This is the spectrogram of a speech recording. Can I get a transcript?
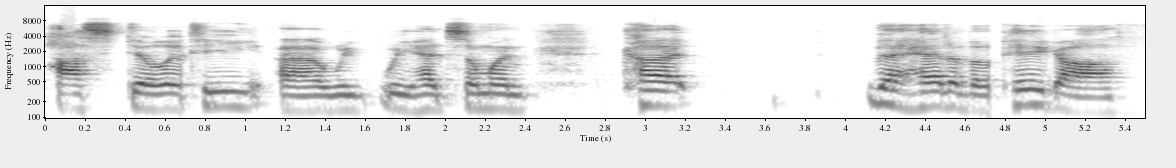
hostility. Uh, we we had someone cut the head of a pig off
